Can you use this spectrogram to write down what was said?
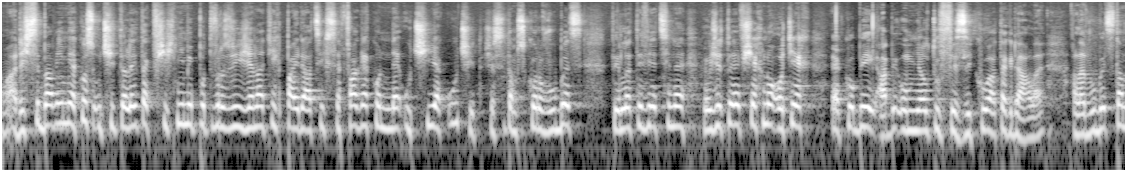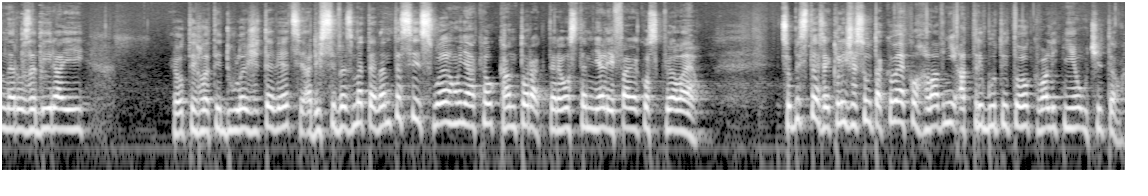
No a když se bavím jako s učiteli, tak všichni mi potvrzují, že na těch pajdácích se fakt jako neučí, jak učit. Že se tam skoro vůbec tyhle ty věci ne... Jo, že to je všechno o těch, jakoby, aby uměl tu fyziku a tak dále, ale vůbec tam nerozebírají jo, tyhle ty důležité věci. A když si vezmete, vemte si svého nějakého kantora, kterého jste měli fakt jako skvělého. Co byste řekli, že jsou takové jako hlavní atributy toho kvalitního učitele?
